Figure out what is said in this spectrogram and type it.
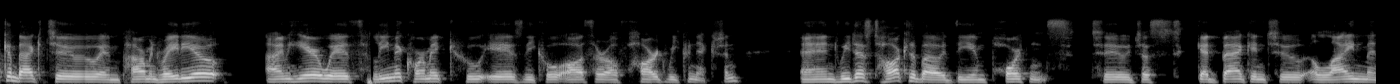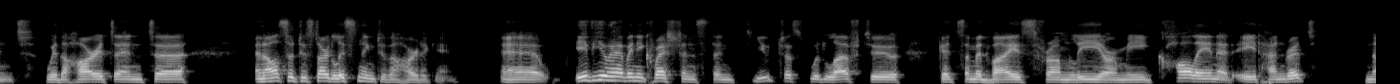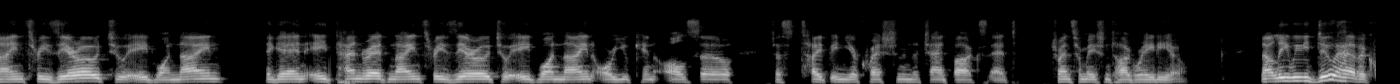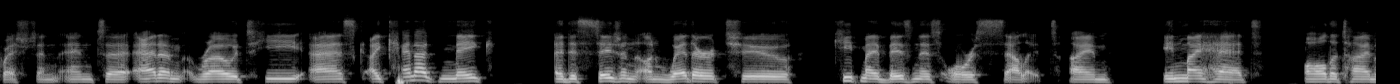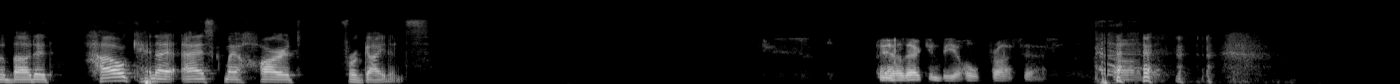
Welcome back to Empowerment Radio. I'm here with Lee McCormick, who is the co author of Heart Reconnection. And we just talked about the importance to just get back into alignment with the heart and uh, and also to start listening to the heart again. Uh, if you have any questions and you just would love to get some advice from Lee or me, call in at 800 930 2819. Again, 800 930 2819, or you can also just type in your question in the chat box at Transformation Talk Radio. Now, Lee, we do have a question, and uh, Adam wrote, he asked, I cannot make a decision on whether to keep my business or sell it. I'm in my head all the time about it. How can I ask my heart for guidance? Yeah, that can be a whole process. Um,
